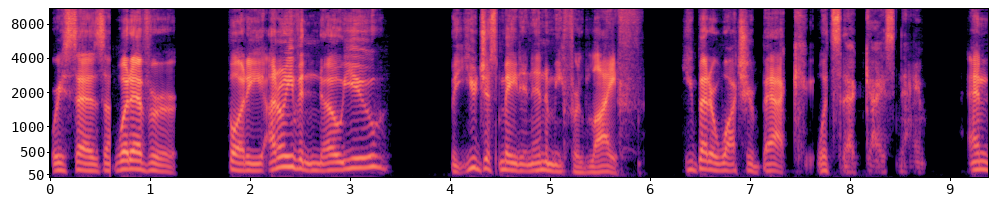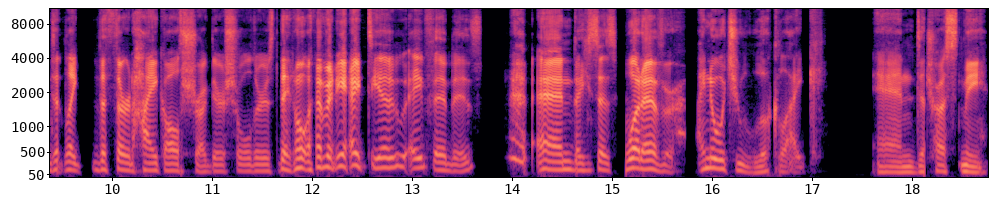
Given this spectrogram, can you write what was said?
where he says whatever buddy i don't even know you but you just made an enemy for life you better watch your back what's that guy's name and like the third hike all shrug their shoulders they don't have any idea who aphib is and he says whatever i know what you look like and uh, trust me,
